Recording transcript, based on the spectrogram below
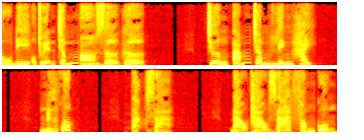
odchuyện.org. Chương 802 Nữ quốc. Tác giả. Đạo thảo giá phong cuồng.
